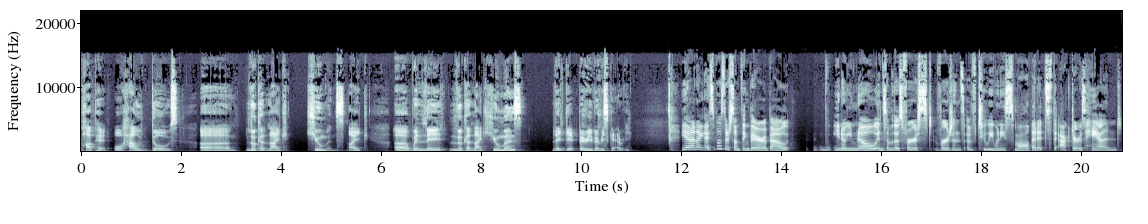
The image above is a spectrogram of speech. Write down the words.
puppet or how those uh, look like humans. Like uh, when they look like humans, they get very very scary. Yeah, and I, I suppose there's something there about you know, you know, in some of those first versions of Twoey when he's small, that it's the actor's hand,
